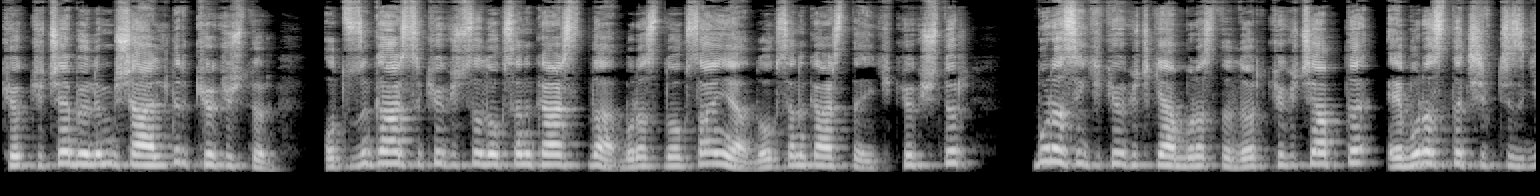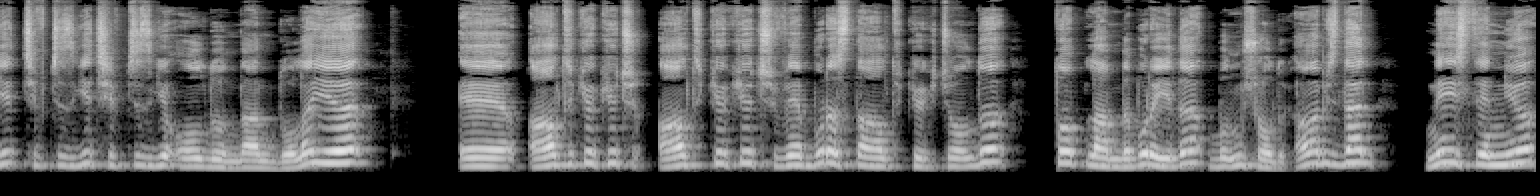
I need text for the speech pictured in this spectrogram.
kök 3'e bölünmüş halidir. Kök 3'tür. 30'un karşısı kök 3 ise 90'ın karşısı da burası 90 ya. 90'ın karşısı da 2 kök 3'tür. Burası 2 kök 3 iken burası da 4 kök 3 yaptı. E burası da çift çizgi çift çizgi çift çizgi olduğundan dolayı e, 6 kök 3 6 kök 3 ve burası da 6 kök 3 oldu. Toplamda burayı da bulmuş olduk. Ama bizden ne isteniyor?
